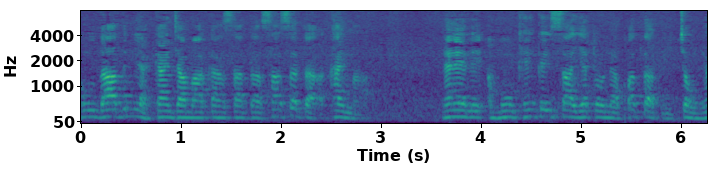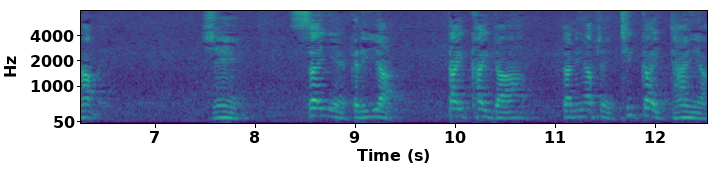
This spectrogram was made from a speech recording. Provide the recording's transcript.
ဟူသားသမီးများကန်ကြမာကန်ဇာတာဆတ်ဆက်တာအခိုက်မှာနည်းနည်းလေးအမုန်ခင်းကိစ္စရတော့နဲ့ပတ်သက်ပြီးကြုံရမယ်။ရင်ဆက်ရဲ့ကရိယာတိုက်ခိုက်တာတနည်းအားဖြင့်ထိကိုက်ဒဏ်ရာ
